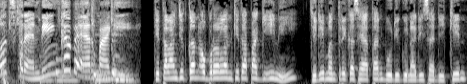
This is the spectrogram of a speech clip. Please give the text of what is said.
What's Trending KBR Pagi. Kita lanjutkan obrolan kita pagi ini. Jadi Menteri Kesehatan Budi Gunadi Sadikin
